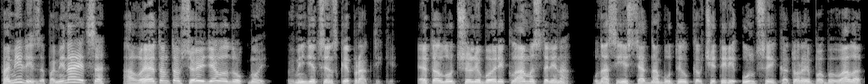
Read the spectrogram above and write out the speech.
Фамилия запоминается, а в этом-то все и дело, друг мой, в медицинской практике. Это лучше любой рекламы, старина. У нас есть одна бутылка в четыре унции, которая побывала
